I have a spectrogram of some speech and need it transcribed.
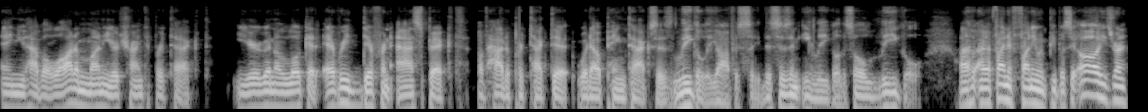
and you have a lot of money you're trying to protect you're going to look at every different aspect of how to protect it without paying taxes legally obviously. This isn't illegal. This is all legal. I, I find it funny when people say oh he's running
